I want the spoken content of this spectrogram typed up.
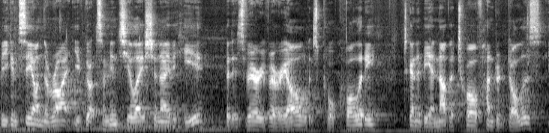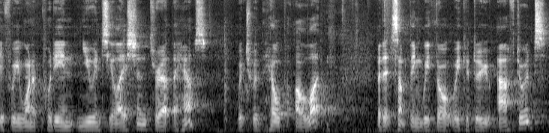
you can see on the right you've got some insulation over here, but it's very, very old, it's poor quality. It's going to be another $1,200 if we want to put in new insulation throughout the house, which would help a lot. But it's something we thought we could do afterwards.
